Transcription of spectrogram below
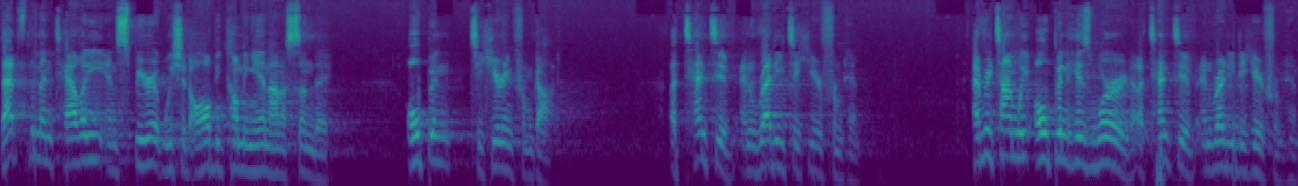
That's the mentality and spirit we should all be coming in on a Sunday. Open to hearing from God, attentive and ready to hear from Him. Every time we open his word, attentive and ready to hear from him.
